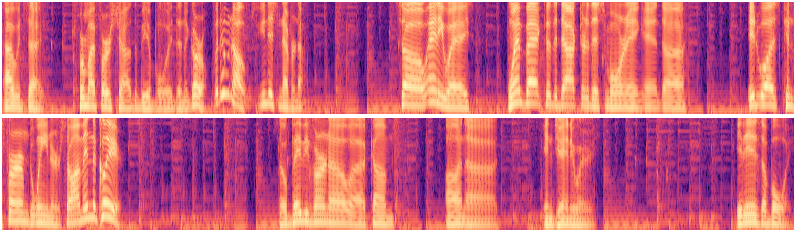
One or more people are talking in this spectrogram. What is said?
I would say, for my first child to be a boy than a girl. But who knows? You just never know. So, anyways, went back to the doctor this morning, and uh, it was confirmed wiener. So I'm in the clear. So baby Verno uh, comes on uh, in January. It is a boy.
